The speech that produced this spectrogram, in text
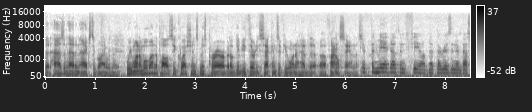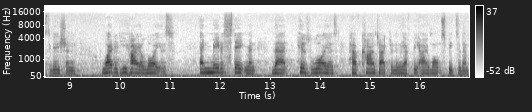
that hasn't had an axe to grind with me. we want to move on to policy questions, Ms. Pereira, but I'll give you 30 seconds if you want to have the uh, final say on this. If the mayor doesn't feel that there is an investigation, why did he hire lawyers and made a statement that his lawyers have contacted and the FBI won't speak to them?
